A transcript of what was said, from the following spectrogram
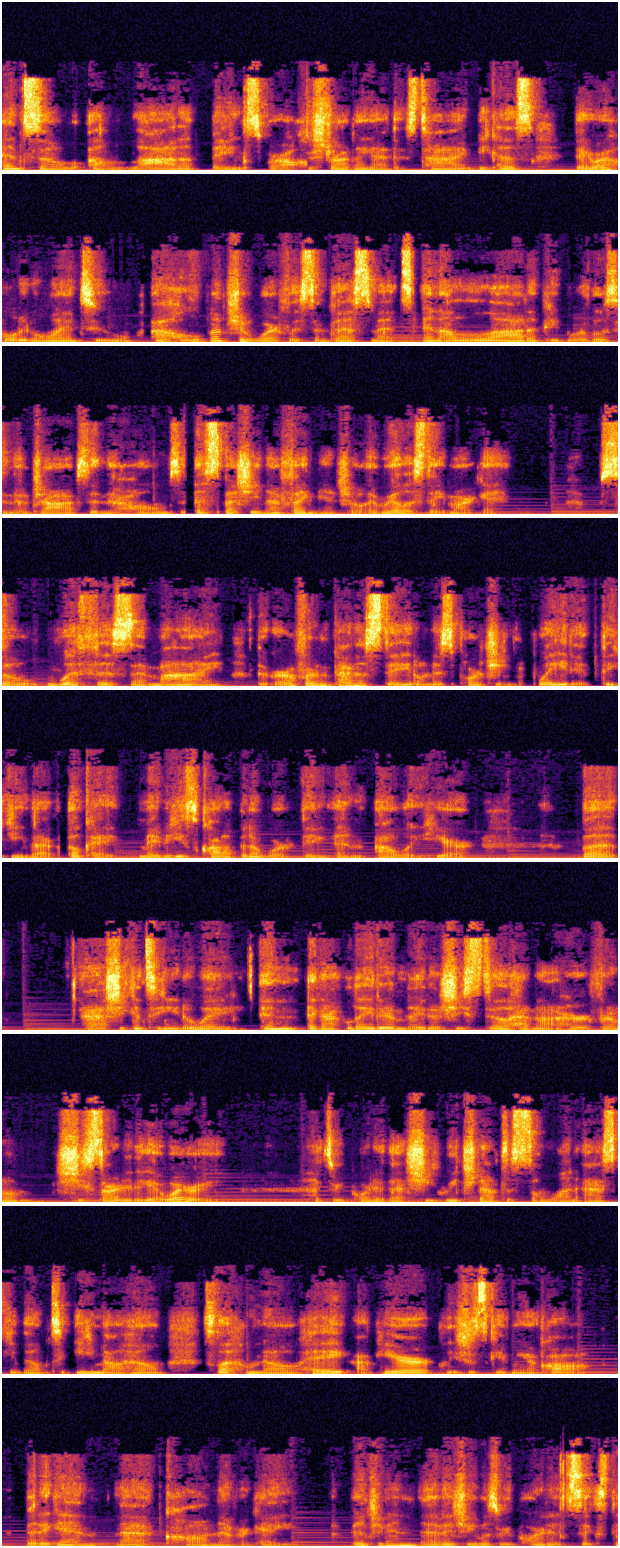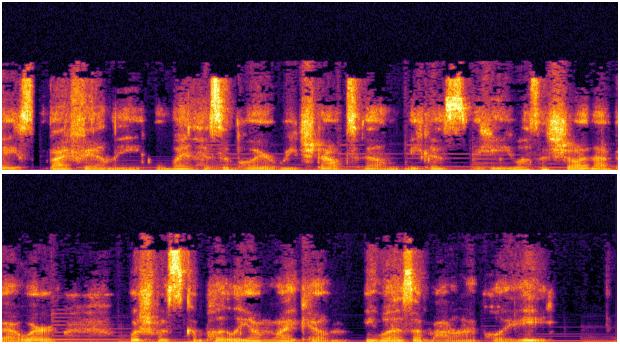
And so a lot of banks were struggling at this time because they were holding on to a whole bunch of worthless investments. And a lot of people were losing their jobs and their homes, especially in the financial and real estate market. So, with this in mind, the girlfriend kind of stayed on his porch and waited, thinking that, okay, maybe he's caught up in a work thing and I'll wait here. But as she continued to wait, and it got later and later, she still had not heard from him. She started to get worried. It's reported that she reached out to someone asking them to email him to let him know, hey, I'm here. Please just give me a call. But again, that call never came. Benjamin eventually was reported six days by family when his employer reached out to them because he wasn't showing up at work, which was completely unlike him. He was a model employee.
